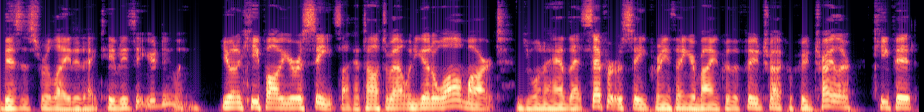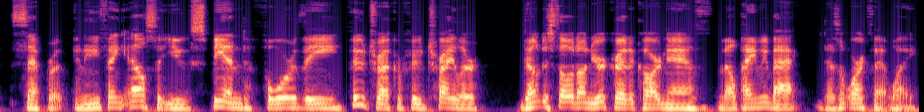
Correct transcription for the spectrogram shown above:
business related activities that you're doing. You want to keep all your receipts, like I talked about when you go to Walmart. You want to have that separate receipt for anything you're buying for the food truck or food trailer. Keep it separate. And anything else that you spend for the food truck or food trailer, don't just throw it on your credit card and they'll pay me back. It doesn't work that way.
